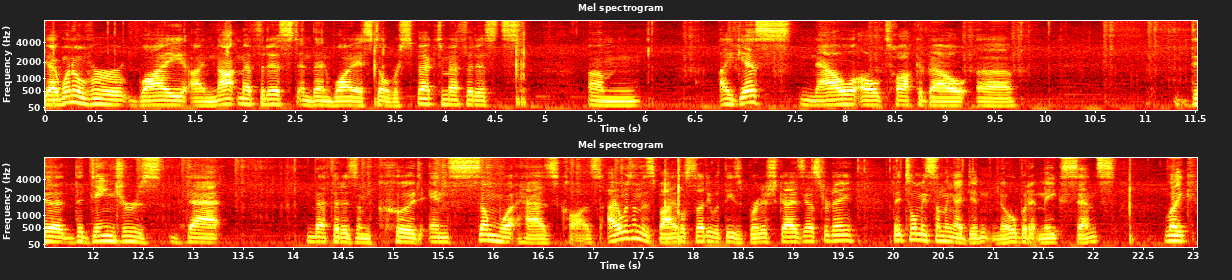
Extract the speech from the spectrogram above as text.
yeah, I went over why I'm not Methodist and then why I still respect Methodists. Um, I guess now I'll talk about uh, the the dangers that Methodism could and somewhat has caused. I was in this Bible study with these British guys yesterday. They told me something I didn't know, but it makes sense. Like,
